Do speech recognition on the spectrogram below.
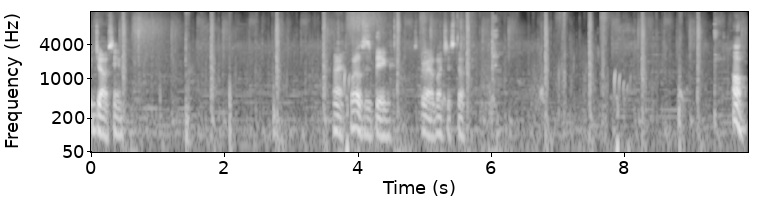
Good job, Sam. Alright, what else is big? Still got a bunch of stuff. Oh,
